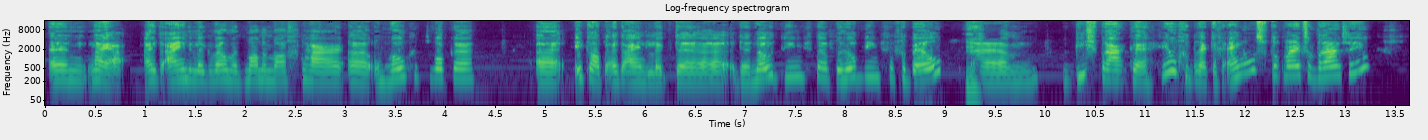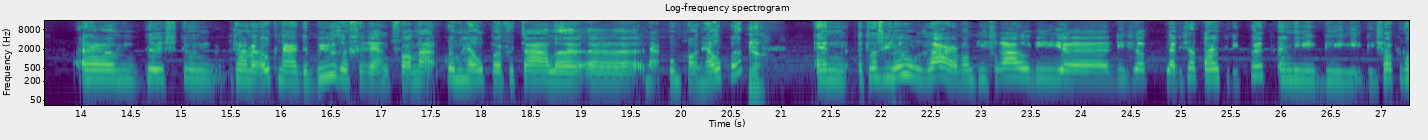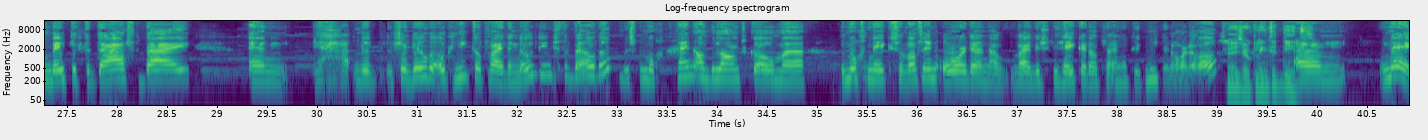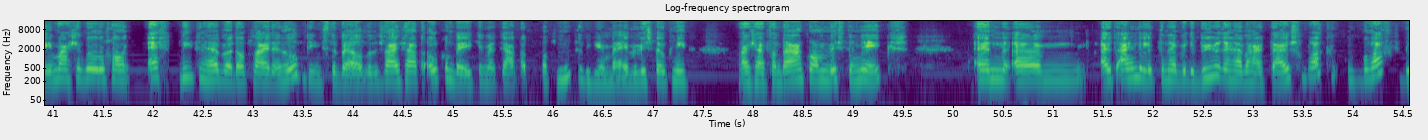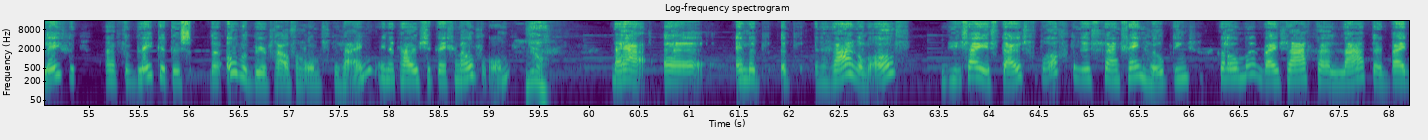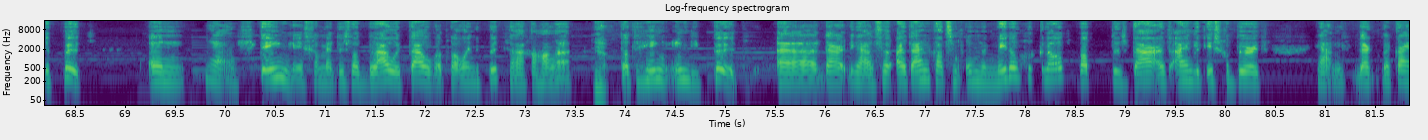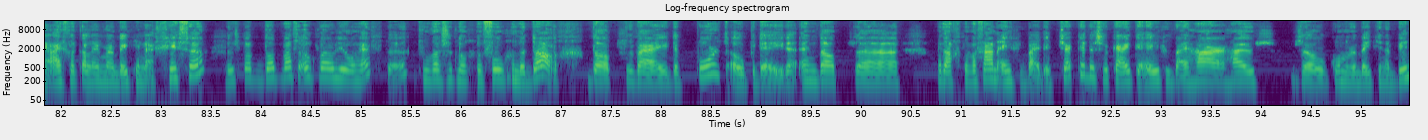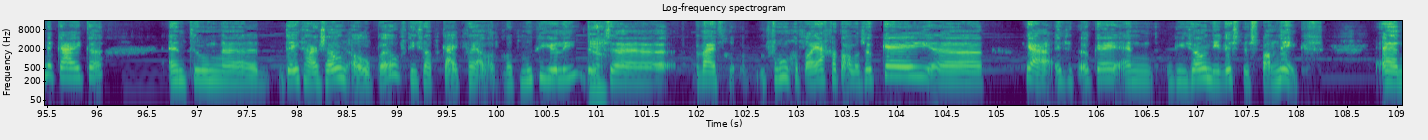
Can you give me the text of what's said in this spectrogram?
En nou ja, uiteindelijk wel met mannenmacht haar uh, omhoog getrokken. Uh, ik had uiteindelijk de, de nooddiensten of de hulpdiensten gebeld. Ja. Um, die spraken heel gebrekkig Engels, tot mijn verbazing. Um, dus toen zijn we ook naar de buren gerend van, nou, kom helpen, vertalen, uh, nou, kom gewoon helpen. Ja. En het was heel raar, want die vrouw die, uh, die, zat, ja, die zat buiten die put en die, die, die zat er een beetje verdaasd bij. En ja, de, ze wilde ook niet dat wij de nooddiensten belden. Dus er mocht geen ambulance komen, er mocht niks, ze was in orde. Nou, wij wisten zeker dat zij natuurlijk niet in orde was. Nee, zo klinkt het niet. Um, Nee, maar ze wilden gewoon echt niet hebben dat wij de hulpdiensten belden. Dus wij zaten ook een beetje met, ja, wat, wat moeten we hiermee? We wisten ook niet waar zij vandaan kwam, we wisten niks. En um, uiteindelijk, toen hebben de buren hebben haar thuis gebracht, gebracht bleef het, uh, verbleek het dus de overbuurvrouw van ons te zijn, in het huisje tegenover ons. Jo. Nou ja, uh, en het, het rare was, die, zij is thuisgebracht, er is, zijn geen hulpdiensten gekomen. Wij zagen later bij de put een, ja, een steen liggen met dus wat blauwe touw wat we al in de put zagen hangen. Ja. Dat hing in die put. Uh, daar, ja, ze, uiteindelijk had ze hem om de middel geknoopt. Wat dus daar uiteindelijk is gebeurd. Ja, daar, daar kan je eigenlijk alleen maar een beetje naar gissen. Dus dat, dat was ook wel heel heftig. Toen was het nog de volgende dag dat wij de poort opendeden. En dat uh, we dachten, we gaan even bij de checken. Dus we kijken even bij haar huis. Zo konden we een beetje naar binnen kijken. En toen uh, deed haar zoon open, of die zat te kijken van ja, wat, wat moeten jullie? Dus ja. uh, wij vroegen van ja, gaat alles oké? Okay? Uh, ja, is het oké? Okay? En die zoon die wist dus van niks. En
